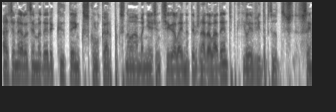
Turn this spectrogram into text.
Há janelas em madeira que têm que se colocar, porque senão amanhã a gente chega lá e não temos nada lá dentro, porque aquilo é vidro tudo sem,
